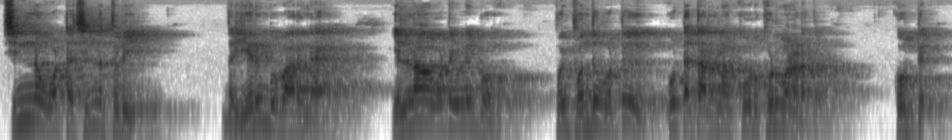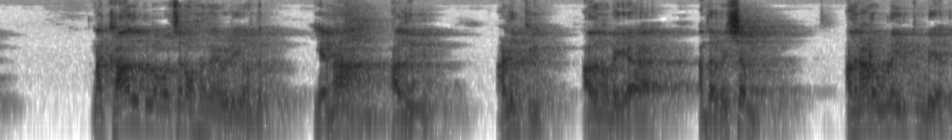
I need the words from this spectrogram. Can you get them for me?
சின்ன ஓட்டை சின்ன துளி. இந்த எறும்பு பாருங்க எல்லா ஓட்டைகளையும் போகும். போய் பொந்து போட்டு கூட்டத்தாரெல்லாம் கூடு குடும்பம் நடத்தும். கூப்பிட்டு. நான் காதுக்குள்ளே போச்சுன்னா உடனே வெளியே வந்துடும் ஏன்னா அது அழுக்கு. அதனுடைய அந்த விஷம் அதனால் உள்ளே இருக்க முடியாது.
